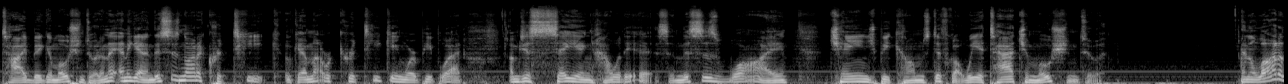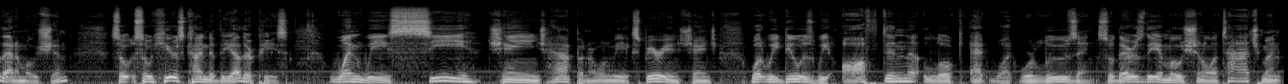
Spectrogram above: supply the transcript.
tie big emotion to it. And, and again, this is not a critique, okay? I'm not critiquing where people are at. I'm just saying how it is. And this is why change becomes difficult. We attach emotion to it. And a lot of that emotion so so here's kind of the other piece. When we see change happen or when we experience change, what we do is we often look at what we're losing. So there's the emotional attachment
